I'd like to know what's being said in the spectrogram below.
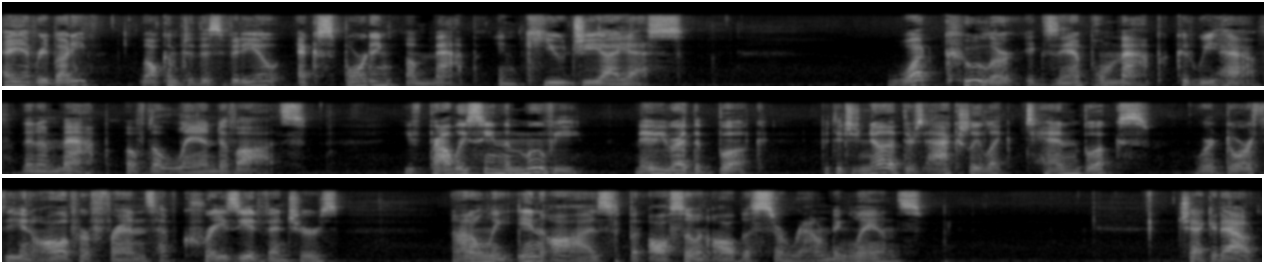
Hey everybody, welcome to this video, Exporting a Map in QGIS. What cooler example map could we have than a map of the Land of Oz? You've probably seen the movie, maybe read the book, but did you know that there's actually like 10 books where Dorothy and all of her friends have crazy adventures, not only in Oz, but also in all the surrounding lands? Check it out.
